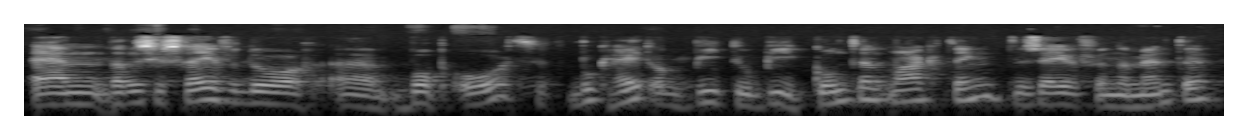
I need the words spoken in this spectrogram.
En dat is geschreven door uh, Bob Oort. Het boek heet ook B2B Content Marketing, de zeven fundamenten.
